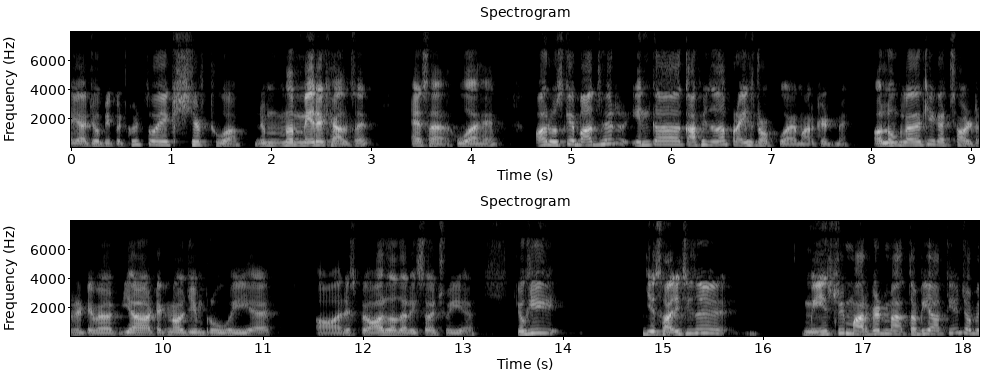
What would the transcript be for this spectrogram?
या जो भी कुछ कुछ तो एक शिफ्ट हुआ। मतलब मेरे ख्याल से ऐसा हुआ है। और उसके बाद फिर इनका काफ़ी ज़्यादा प्राइस ड्रॉप हुआ है मार्केट में। और लोगों को लगा कि एक अच्छा ऑल्टरनेटिव है या टेक्नोलॉजी इंप्रूव हुई है और इस पर और ज़्यादा रिसर्च हुई है। क्योंकि ये सारी चीज़ें मेन स्ट्रीम मार्केट में तभी आती है जब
